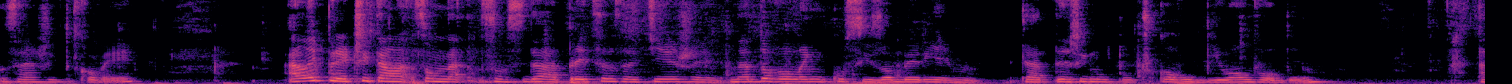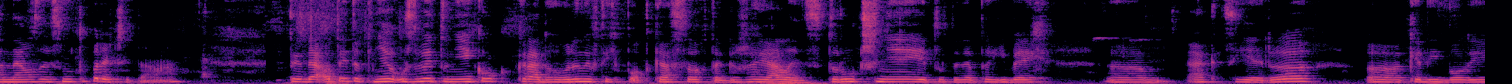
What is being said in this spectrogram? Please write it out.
zážitkové. Ale prečítala som, na, som si dala predsavzatie, že na dovolenku si zoberiem Kateřinu Tučkovú Bilou vodu. A naozaj som to prečítala. Teda o tejto knihe už sme tu niekoľkokrát hovorili v tých podcastoch, takže ja len stručne, je to teda príbeh um, akcie R, kedy boli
